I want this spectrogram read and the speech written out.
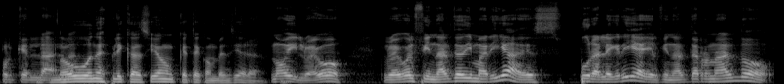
porque la... no la- hubo una explicación que te convenciera. No, y luego, luego el final de Di María es pura alegría y el final de Ronaldo,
